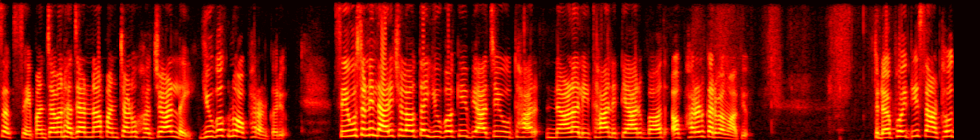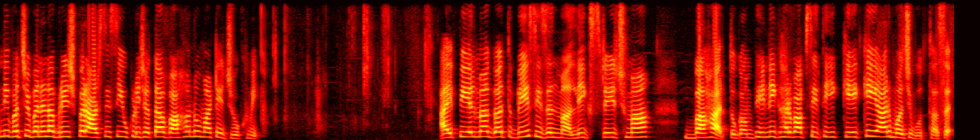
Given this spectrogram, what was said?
શખ્સે પંચાવન હજારના પંચાણું હજાર લઈ યુવકનું અપહરણ કર્યું. સેવુસણની લારી ચલાવતા યુવકે વ્યાજે ઉધાર નાણાં લીધા અને ત્યારબાદ અપહરણ કરવામાં આવ્યું. તો ડભોઈથી સાંઠોદની વચ્ચે બનેલા બ્રિજ પર આરસીસી ઉખડી જતા વાહનો માટે જોખમી. આઈપીએલમાં ગત બે સિઝનમાં લીગ સ્ટેજમાં બહાર, તો ગંભીરની ઘર વાપસીથી કેકેઆર મજબૂત થશે.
